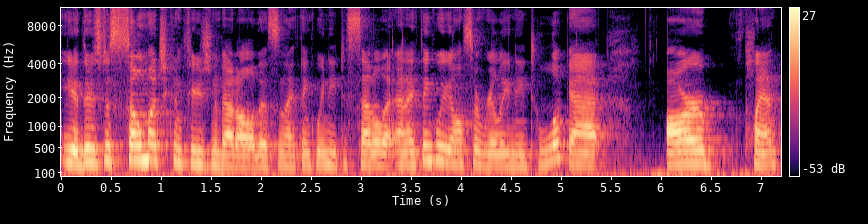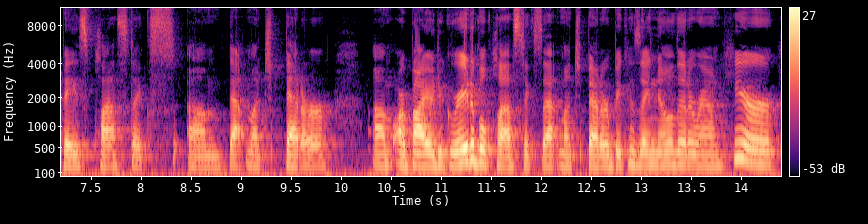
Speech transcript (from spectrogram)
you know, there's just so much confusion about all of this and I think we need to settle it. And I think we also really need to look at our plant-based plastics um, that much better, um, our biodegradable plastics that much better, because I know that around here,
